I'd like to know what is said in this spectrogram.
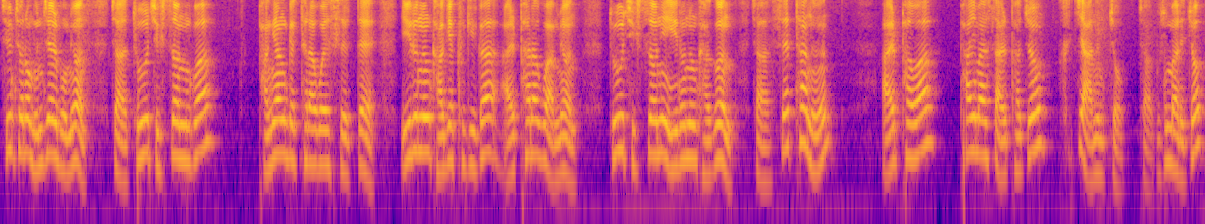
지금처럼 문제를 보면 자, 두 직선과 방향 벡터라고 했을 때 이루는 각의 크기가 알파라고 하면 두 직선이 이루는 각은 자, 세타는 알파와 파이 마이너스 알파 중 크지 않은 쪽. 자, 무슨 말이죠?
